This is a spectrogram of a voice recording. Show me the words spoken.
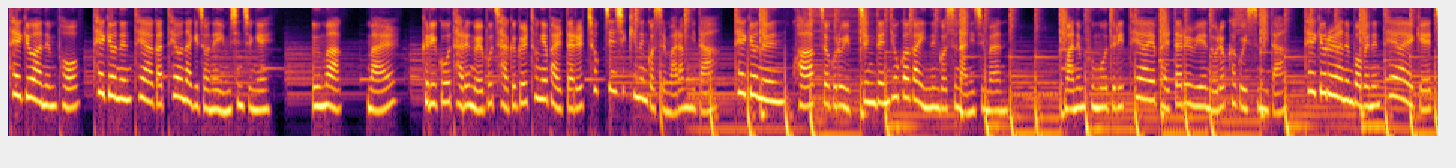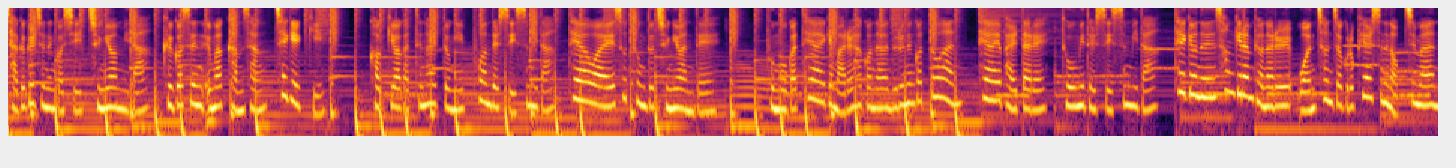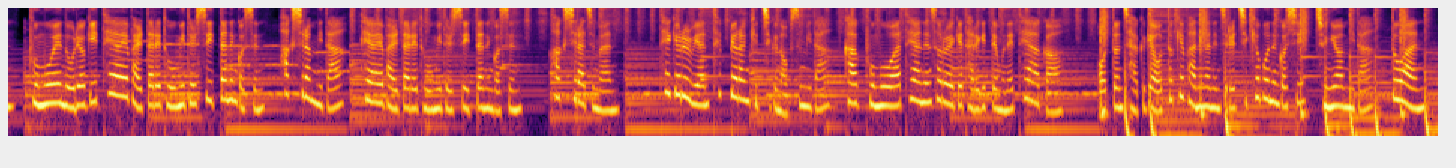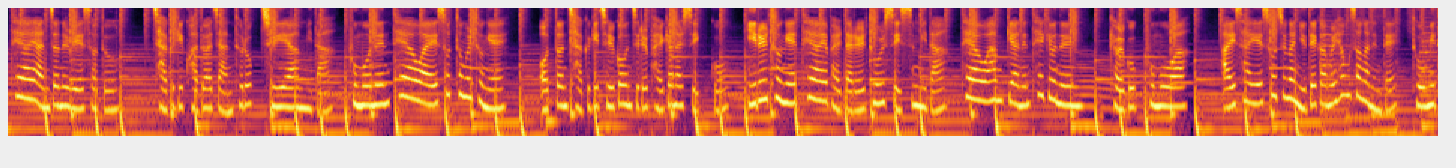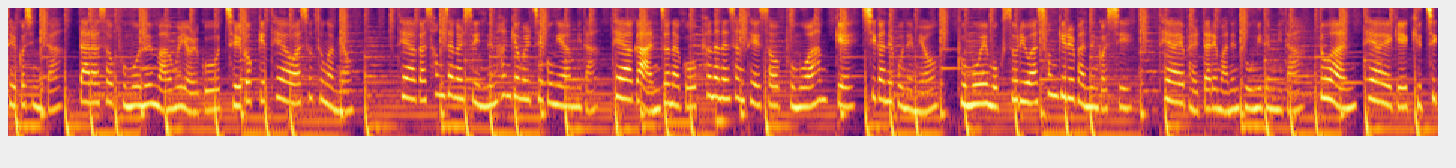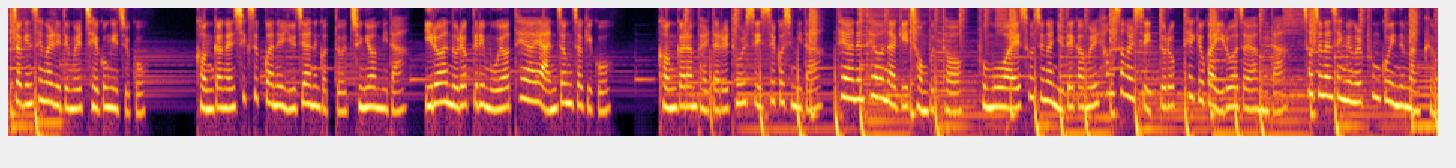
태교하는 법. 태교는 태아가 태어나기 전에 임신 중에 음악, 말, 그리고 다른 외부 자극을 통해 발달을 촉진시키는 것을 말합니다. 태교는 과학적으로 입증된 효과가 있는 것은 아니지만 많은 부모들이 태아의 발달을 위해 노력하고 있습니다. 태교를 하는 법에는 태아에게 자극을 주는 것이 중요합니다. 그것은 음악 감상, 책 읽기, 걷기와 같은 활동이 포함될 수 있습니다. 태아와의 소통도 중요한데 부모가 태아에게 말을 하거나 누르는 것 또한 태아의 발달에 도움이 될 수 있습니다. 태교는 성질한 변화를 원천적으로 피할 수는 없지만 부모의 노력이 태아의 발달에 도움이 될 수 있다는 것은 확실합니다. 태아의 발달에 도움이 될 수 있다는 것은 확실하지만 태교를 위한 특별한 규칙은 없습니다. 각 부모와 태아는 서로에게 다르기 때문에 태아가 어떤 자극에 어떻게 반응하는지를 지켜보는 것이 중요합니다. 또한 태아의 안전을 위해서도 자극이 과도하지 않도록 주의해야 합니다. 부모는 태아와의 소통을 통해 어떤 자극이 즐거운지를 발견할 수 있고 이를 통해 태아의 발달을 도울 수 있습니다. 태아와 함께하는 태교는 결국 부모와 아이 사이의 소중한 유대감을 형성하는데 도움이 될 것입니다. 따라서 부모는 마음을 열고 즐겁게 태아와 소통하며 태아가 성장할 수 있는 환경을 제공해야 합니다. 태아가 안전하고 편안한 상태에서 부모와 함께 시간을 보내며 부모의 목소리와 손길을 받는 것이 태아의 발달에 많은 도움이 됩니다. 또한 태아에게 규칙적인 생활 리듬을 제공해주고 건강한 식습관을 유지하는 것도 중요합니다. 이러한 노력들이 모여 태아의 안정적이고 건강한 발달을 도울 수 있을 것입니다. 태아는 태어나기 전부터 부모와의 소중한 유대감을 형성할 수 있도록 태교가 이루어져야 합니다. 소중한 생명을 품고 있는 만큼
